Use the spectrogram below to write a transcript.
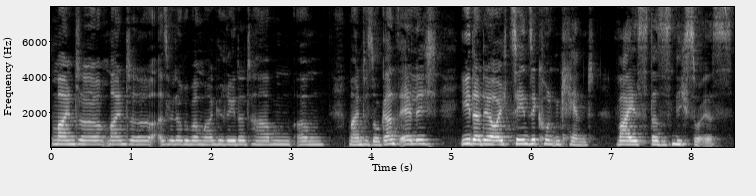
meinte, meinte, als wir darüber mal geredet haben, ähm, meinte so, ganz ehrlich, jeder, der euch zehn Sekunden kennt, weiß, dass es nicht so ist.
